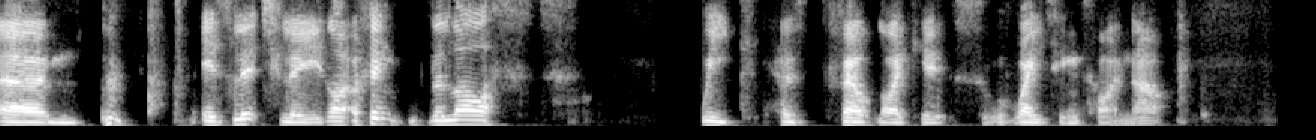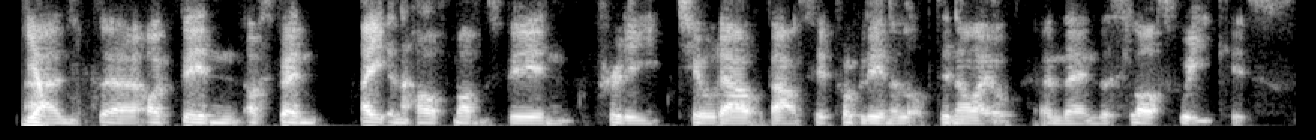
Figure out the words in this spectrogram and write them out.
um, it's literally like I think the last week has felt like it's sort of waiting time now. Yeah. And uh, I've been I've spent eight and a half months being pretty chilled out about it, probably in a lot of denial. And then this last week, it's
